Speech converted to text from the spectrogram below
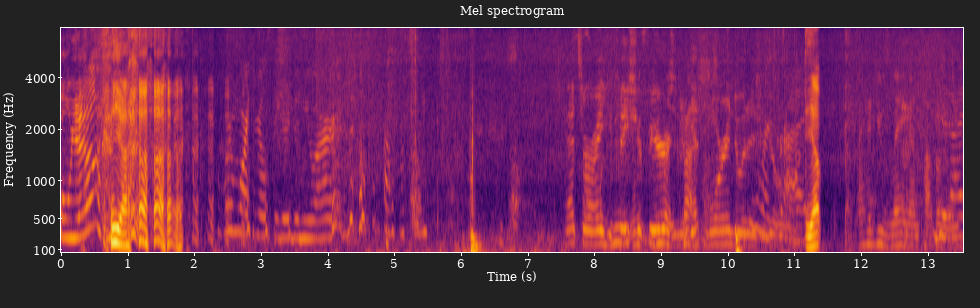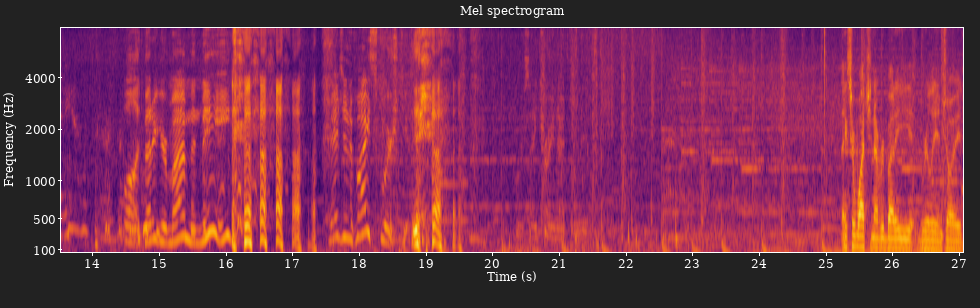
"Oh yeah." Yeah. We're more thrill seekers than you are. Probably. That's all right. You face your fears and you get more into it as You you go. yep. I had you laying on top of Did me. I? Well, it's better your mom than me. Imagine if I squished you. Yeah. Of course, I try not to lay. Thanks for watching, everybody. Really enjoyed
